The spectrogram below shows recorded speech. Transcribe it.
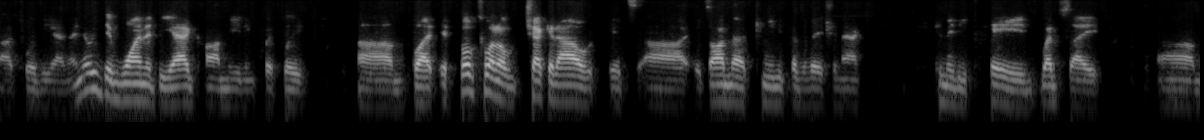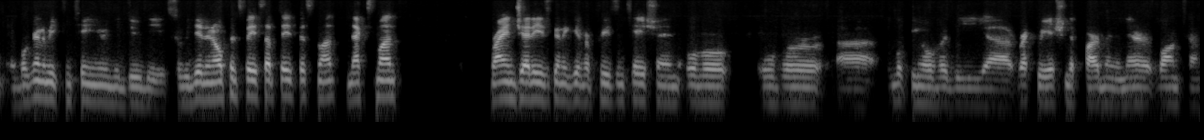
uh, toward the end. I know he did one at the AgCom meeting quickly. Um, but if folks want to check it out, it's uh, it's on the Community Preservation Act Committee page website. Um, and we're going to be continuing to do these. So we did an open space update this month. Next month, Ryan Jette is going to give a presentation over over uh, looking over the uh, recreation department and their long-term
